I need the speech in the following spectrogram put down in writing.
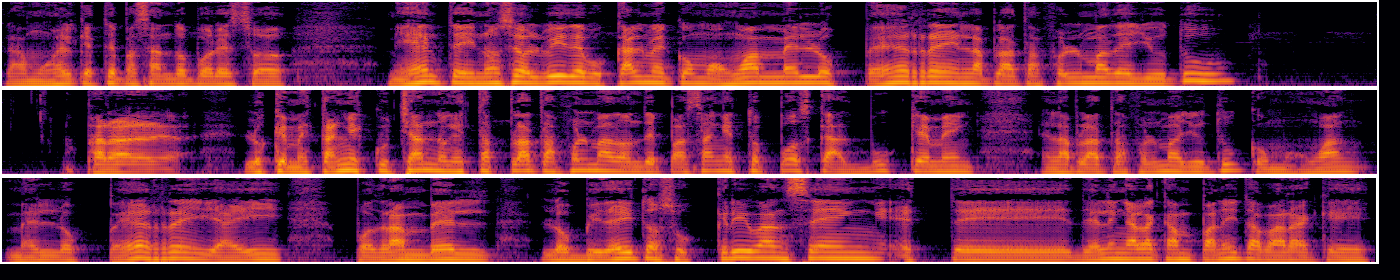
la mujer que esté pasando por eso. Mi gente, y no se olvide buscarme como Juan Merlos PR en la plataforma de YouTube para los que me están escuchando en estas plataformas donde pasan estos podcasts, búsquenme en la plataforma YouTube como Juan Merlos PR y ahí podrán ver los videitos, suscríbanse, este, denle a la campanita para que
